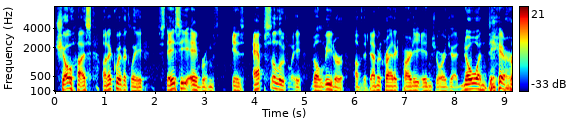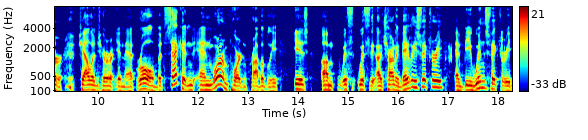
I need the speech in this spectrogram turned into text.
show us unequivocally Stacey Abrams is absolutely the leader of the Democratic Party in Georgia. No one dare challenge her in that role. But second, and more important probably, is um, with with uh, Charlie Bailey's victory and Bee Nguyen's victory,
